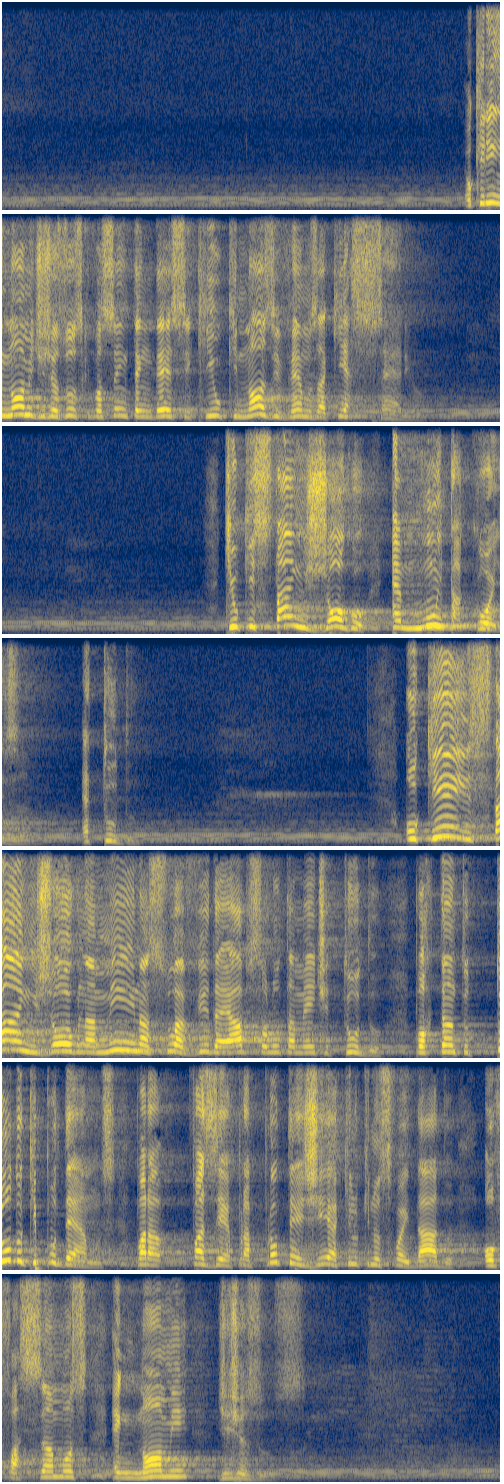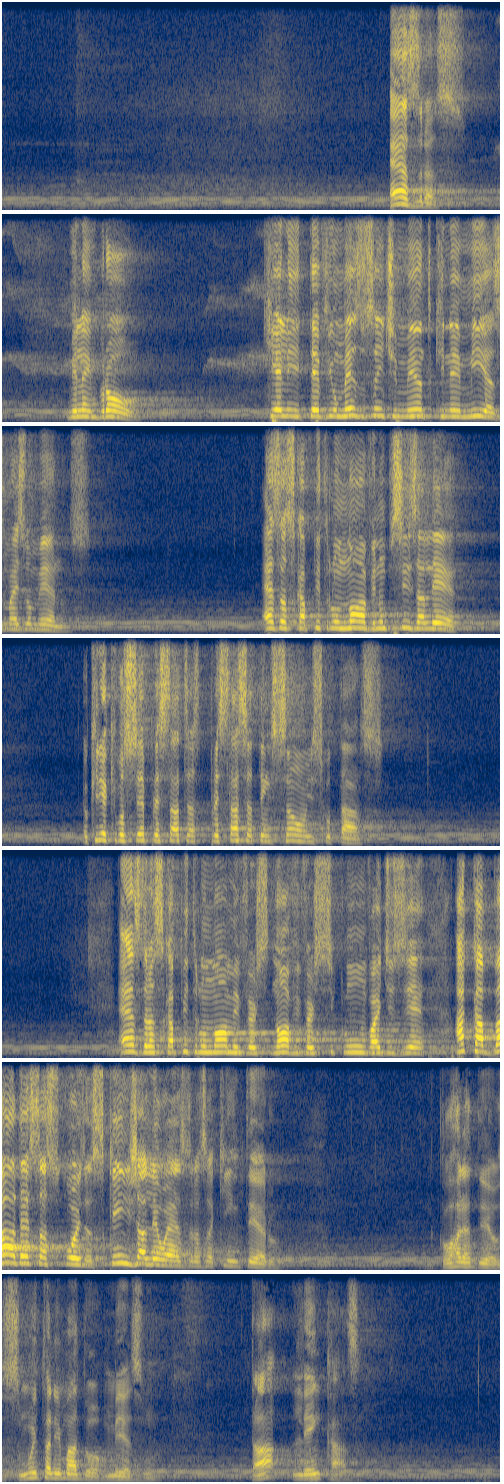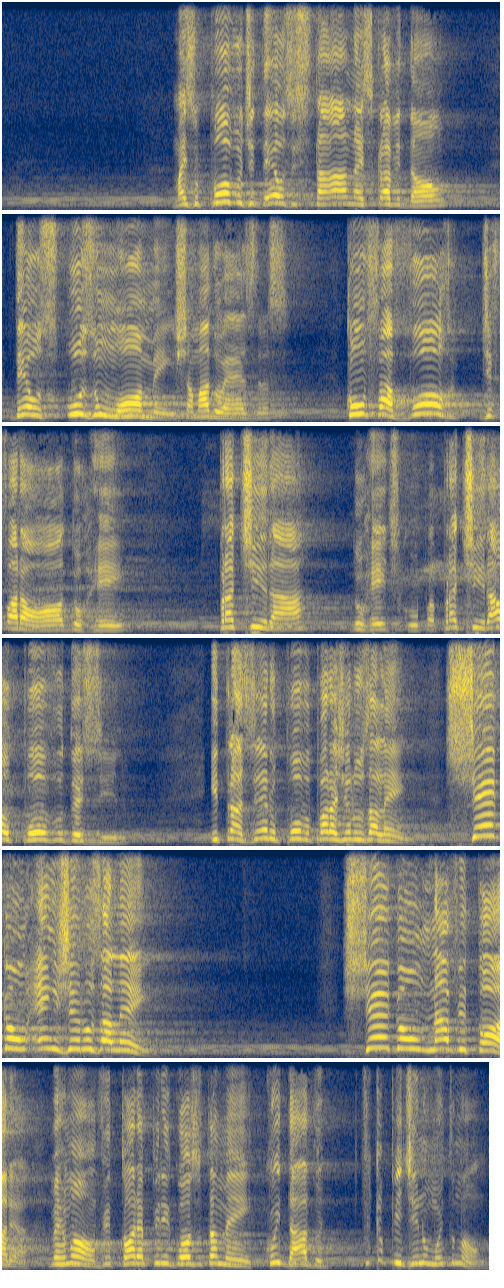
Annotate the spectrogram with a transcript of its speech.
Eu queria, em nome de Jesus, que você entendesse que o que nós vivemos aqui é sério. Que o que está em jogo é muita coisa, é tudo. O que está em jogo na minha e na sua vida é absolutamente tudo. Portanto, tudo que pudermos para fazer, para proteger aquilo que nos foi dado, ou façamos em nome de Jesus. Esdras me lembrou que ele teve o mesmo sentimento que Neemias, mais ou menos. Esdras capítulo 9, não precisa ler. Eu queria que você prestasse, prestasse atenção e escutasse. Esdras capítulo 9, vers, 9, versículo 1 vai dizer: Acabadas essas coisas, quem já leu Esdras aqui inteiro? Glória a Deus, muito animador mesmo. Tá? Lê em casa. Mas o povo de Deus está na escravidão. Deus usa um homem chamado Esdras, com o favor de Faraó, do rei, para tirar, do rei, desculpa, para tirar o povo do exílio e trazer o povo para Jerusalém. Chegam em Jerusalém, chegam na vitória. Meu irmão, vitória é perigoso também. Cuidado, fica pedindo muito não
